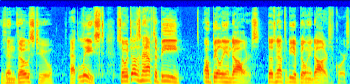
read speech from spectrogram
than those two, at least. So it doesn't have to be a billion dollars. Doesn't have to be a billion dollars, of course.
